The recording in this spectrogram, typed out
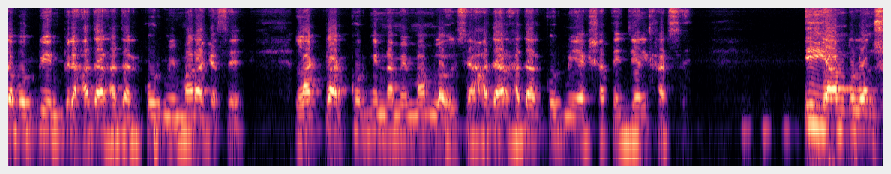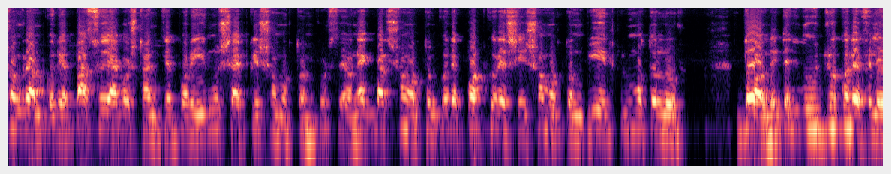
যাবৎ বিএনপির হাজার হাজার কর্মী মারা গেছে। লাখ লাখ কর্মীর নামে মামলা হয়েছে, হাজার হাজার কর্মী একসাথে জেল খাটছে। এই আন্দোলন সংগ্রাম করে পাঁচই আগস্ট আনতে পরে ইনু সাহেবকে সমর্থন করছে। অনেকবার সমর্থন করে, পট করে সেই সমর্থন বিয়ের মতো লোক, দল, এটা যদি উইড্র করে ফেলে,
